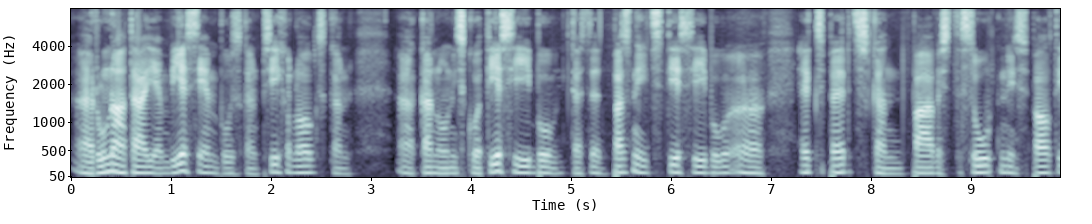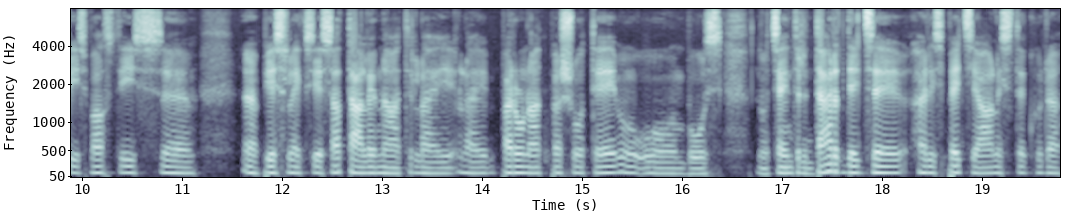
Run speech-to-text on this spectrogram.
runātājiem, viesiem, būs gan psihologs, gan uh, kanonisko tiesību, tas baznīcas tiesību eksperts, gan pāvesta sūtnis Baltijas valstīs pieslēgsies attālināti, lai, lai parunātu par šo tēmu, un būs no centra dardedze arī speciāliste, kura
